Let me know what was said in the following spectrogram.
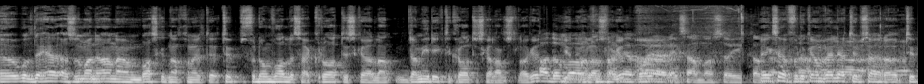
Uh, well, det här, alltså de hade en annan basketnationalitet. Typ, för de valde så här kroatiska, land- Damir gick till kroatiska landslaget. Ja, de var fortfarande medborgare liksom och så gick de... Exakt, för du kan välja typ såhär, typ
